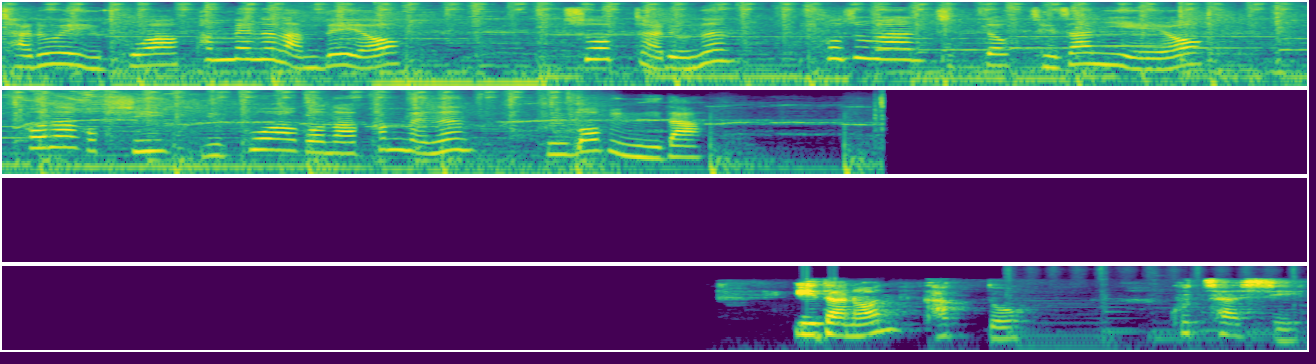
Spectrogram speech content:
자료의 유포와 판매는 안 돼요. 수업 자료는 소중한 지적 재산이에요. 허락 없이 유포하거나 판매는 불법입니다. 이단원 각도 구차시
